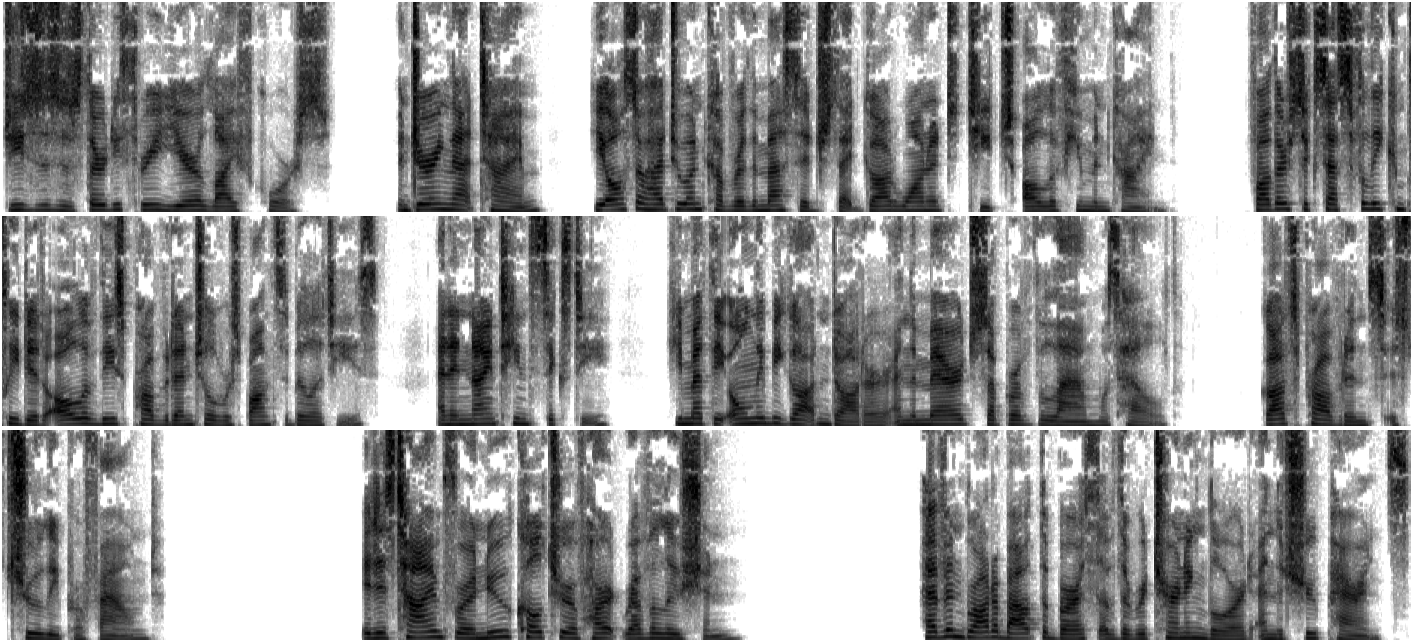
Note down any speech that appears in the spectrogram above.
Jesus' 33 year life course. And during that time, he also had to uncover the message that God wanted to teach all of humankind. Father successfully completed all of these providential responsibilities, and in 1960, he met the only begotten daughter and the marriage supper of the Lamb was held. God's providence is truly profound. It is time for a new culture of heart revolution. Heaven brought about the birth of the returning Lord and the true parents,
